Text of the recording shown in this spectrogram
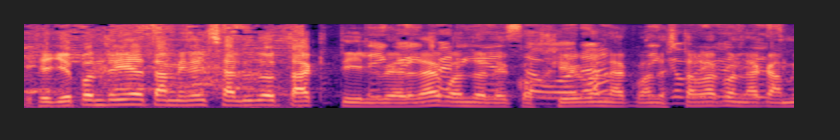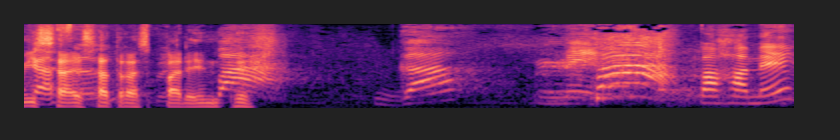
Dice, yo pondría también el saludo táctil, ¿verdad? Cuando le cogió con la- ahora, cuando estaba con la camisa esa transparente. Págame.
